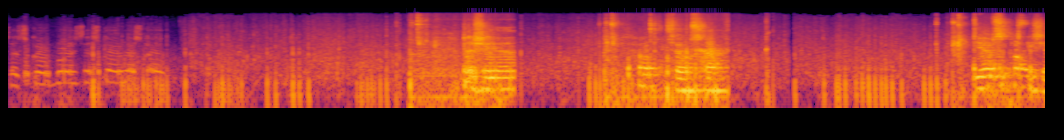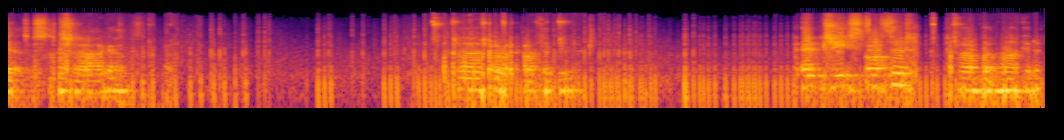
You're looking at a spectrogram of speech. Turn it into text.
Let's go, boys. Let's go. Let's go. Actually, uh, hard to tell, sir. Do you have supplies yet? Smash it out, I got. Uh, try to work out it. MG spotted. I'll put mark in it.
